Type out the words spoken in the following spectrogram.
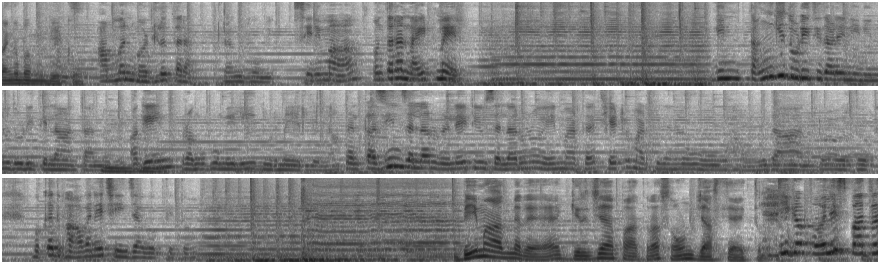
ರಂಗಭೂಮಿ ಬೇಕು? ಅಮ್ಮನ ಮಡ್ಲು ತರ ರಂಗಭೂಮಿ. ಸಿನಿಮಾ ಒಂಥರ ನೈಟ್ ಮೇರ್ ನಿನ್ ತಂಗಿ ದುಡಿತಿದ್ದಾಳೆ ನೀನ್ ಇನ್ನು ದುಡಿತಿಲ್ಲ ಅಂತ ಅನ್ನೋದು. ಅಗೈನ್ ರಂಗಭೂಮಿಲಿ ದುಡಿಮೆ ಇರಲಿಲ್ಲ. ನನ್ನ ಕಸಿನ್ಸ್ ಎಲ್ಲರೂ ರಿಲೇಟಿವ್ಸ್ ಎಲ್ಲರೂ ಏನ್ ಮಾಡ್ತಾರೆ ಥಿಯೇಟರ್ ಮಾಡ್ತಿದ್ದೆ ಅಂದ್ರೆ ಓ ಹೌದಾ ಅಂದರು ಅವ್ರದ್ದು ಮುಖದ ಭಾವನೆ ಚೇಂಜ್ ಆಗೋಗ್ತಿತ್ತು. ಭೀಮಾ ಆದಮೇಲೆ ಗಿರ್ಜಾ ಪಾತ್ರ ಸೌಂಡ್ ಜಾಸ್ತಿ ಆಯ್ತು. ಈಗ ಪೊಲೀಸ್ ಪಾತ್ರ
